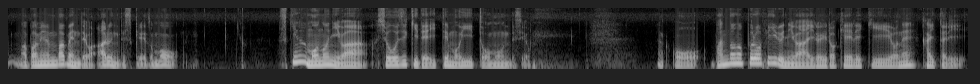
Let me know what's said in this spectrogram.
ーまあ、場面場面ではあるんですけれども好きなものには正直でいてもいいと思うんですよ。なんかこうバンドのプロフィールにはいろいろ経歴をね書いたり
